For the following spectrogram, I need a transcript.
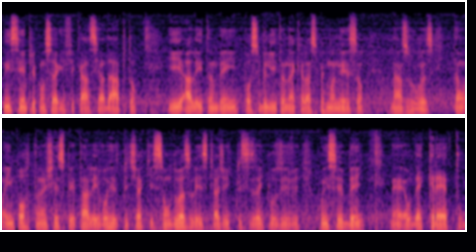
nem sempre conseguem ficar, se adaptam e a lei também possibilita né, que elas permaneçam nas ruas. Então é importante respeitar a lei. Vou repetir aqui, são duas leis que a gente precisa inclusive conhecer bem. Né? É o decreto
